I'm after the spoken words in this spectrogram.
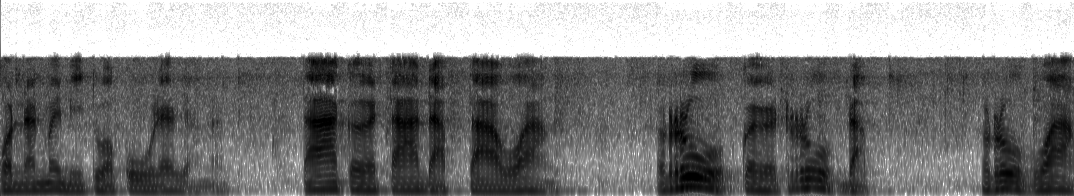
คนนั้นไม่มีตัวกูแล้วอย่างนั้น ตาเกิดตาดับตาว่าง รูปเกิดรูปดับ รูปว่าง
